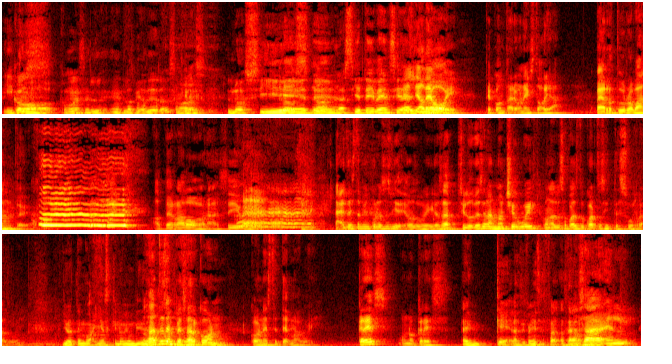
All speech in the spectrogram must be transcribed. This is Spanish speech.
Y pues, Como, ¿Cómo es el, en los videos de Que los- los siete, no. las siete vivencias. el día de no. hoy te contaré una historia perturbante, aterradora, sí, güey. La neta están bien con esos videos, güey. O sea, si los ves en la noche, güey, con las luces apagadas de tu cuarto, sí te zurras, güey. Yo tengo años que no vi un video. O sea, antes de empezar con, con este tema, güey. ¿Crees o no crees? ¿En qué? Las diferencias. para- O sea, O sea, el,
